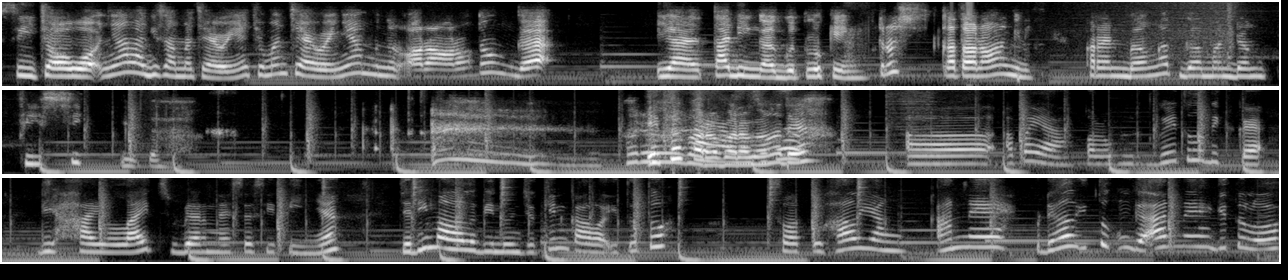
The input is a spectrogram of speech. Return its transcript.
si cowoknya lagi sama ceweknya cuman ceweknya menurut orang-orang tuh nggak ya tadi nggak good looking terus kata orang-orang gini keren banget gak mandang fisik gitu Aduh, Itu parah-parah banget ya Eh, apa ya kalau menurut gue itu lebih kayak di highlight biar necessity-nya jadi malah lebih nunjukin kalau itu tuh suatu hal yang aneh padahal itu enggak aneh gitu loh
